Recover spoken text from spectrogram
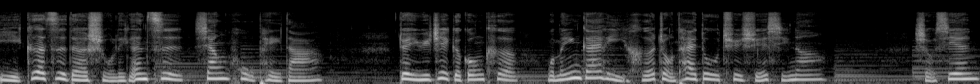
以各自的属灵恩赐相互配搭。对于这个功课，我们应该以何种态度去学习呢？首先，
